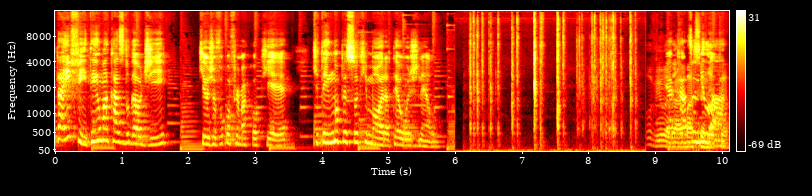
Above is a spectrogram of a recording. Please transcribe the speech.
Tá, enfim, tem uma casa do Gaudí, que eu já vou confirmar qual que é, que tem uma pessoa que mora até hoje nela. Ouviu? É a Casa maçaneta. Milá.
